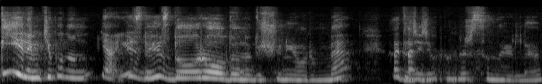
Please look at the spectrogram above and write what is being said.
Diyelim ki bunun yani %100 doğru olduğunu düşünüyorum ben. Hatice'cim ömür sınırlı.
